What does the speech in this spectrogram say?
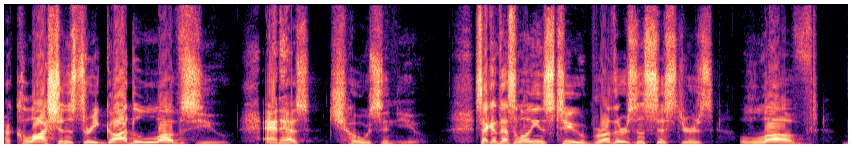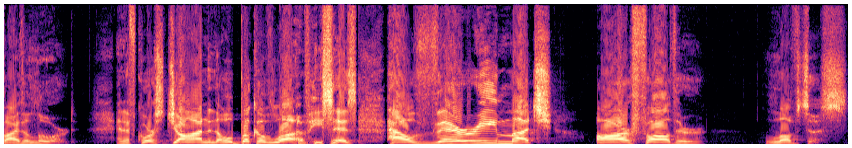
Or Colossians 3, God loves you and has chosen you. 2 Thessalonians 2, brothers and sisters loved by the Lord. And of course, John in the whole book of love, he says how very much our Father loves us.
